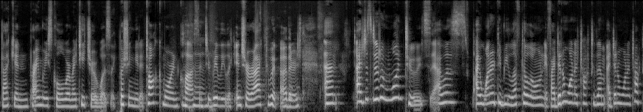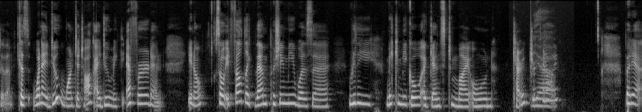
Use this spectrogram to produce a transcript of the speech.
back in primary school where my teacher was like pushing me to talk more in class mm-hmm. and to really like interact with others. And I just didn't want to. It's, I was, I wanted to be left alone. If I didn't want to talk to them, I didn't want to talk to them. Cause when I do want to talk, I do make the effort and, you know, so it felt like them pushing me was, uh, really making me go against my own character yeah. in a way. But yeah,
